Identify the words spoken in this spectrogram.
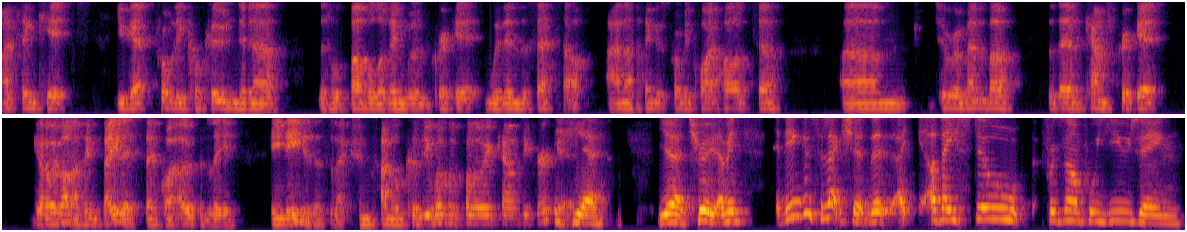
I think it's you get probably cocooned in a little bubble of England cricket within the setup, and I think it's probably quite hard to um, to remember that there's a county cricket going on. I think Bayliss said quite openly he needed a selection panel because he wasn't following county cricket. Yeah, yeah, true. I mean, the England selection are they still, for example, using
